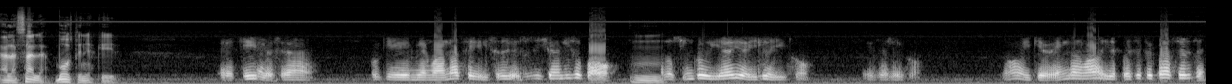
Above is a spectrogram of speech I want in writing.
a la sala, vos tenías que ir. Eh, sí, o sea, porque mi hermana se hizo, eso se hizo el hisopado mm. a los cinco días y ahí le dijo, ese le dijo, no, y que venga más, y después se fue para hacerse,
